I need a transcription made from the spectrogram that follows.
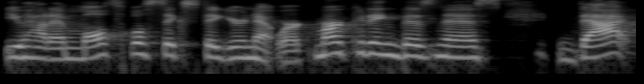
You had a multiple six figure network marketing business that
